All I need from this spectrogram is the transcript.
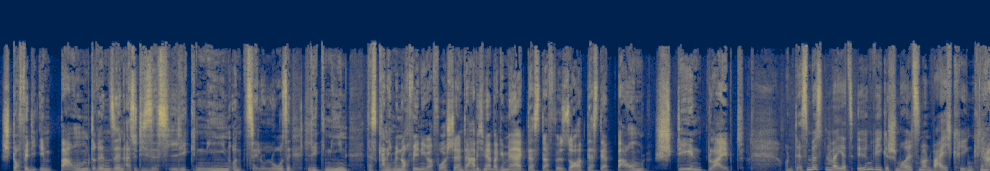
Stoffe, die im Baum drin sind, also dieses Lignin und Zellulose. Lignin, das kann ich mir noch weniger vorstellen. Da habe ich mir aber gemerkt, dass dafür sorgt, dass der Baum stehen bleibt. Und das müssten wir jetzt irgendwie geschmolzen und weich kriegen. Klingt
